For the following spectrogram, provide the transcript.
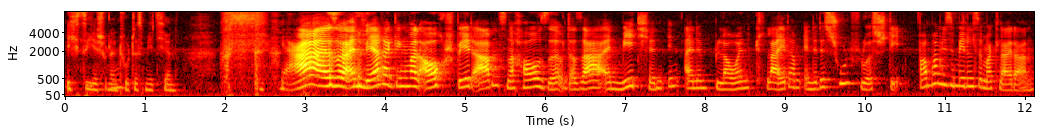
Ich sehe schon ein totes Mädchen. Ja, also ein Lehrer ging mal auch spät abends nach Hause und da sah er ein Mädchen in einem blauen Kleid am Ende des Schulflurs stehen. Warum haben diese Mädels immer Kleider an?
